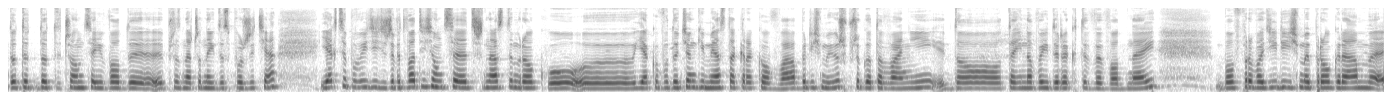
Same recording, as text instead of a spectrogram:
doty, dotyczącej wody e, przeznaczonej do spożycia. Ja chcę powiedzieć, że w 2013 roku e, jako wodociągi miasta Krakowa byliśmy już przygotowani do tej nowej dyrektywy wodnej, bo wprowadziliśmy program e,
